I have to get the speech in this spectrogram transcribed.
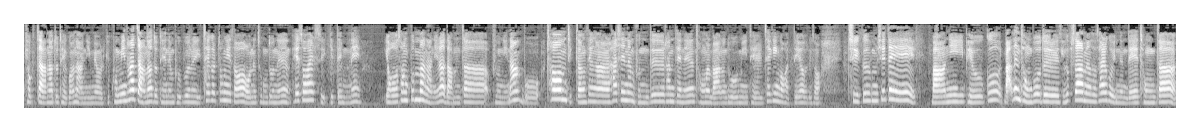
겪지 않아도 되거나 아니면 이렇게 고민하지 않아도 되는 부분을 이 책을 통해서 어느 정도는 해소할 수 있기 때문에 여성뿐만 아니라 남자분이나 뭐 처음 직장 생활 하시는 분들한테는 정말 많은 도움이 될 책인 것 같아요. 그래서 지금 시대에 많이 배우고 많은 정보들을 흡수하면서 살고 있는데 정작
